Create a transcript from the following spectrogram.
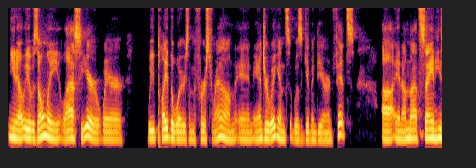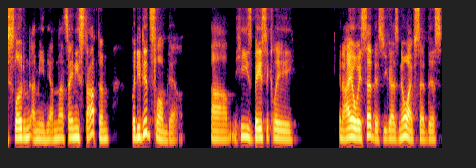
you know, it was only last year where we played the Warriors in the first round, and Andrew Wiggins was given De'Aaron fits. Uh, and I'm not saying he slowed him. I mean, I'm not saying he stopped him, but he did slow him down. Um, he's basically, and I always said this. You guys know I've said this,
